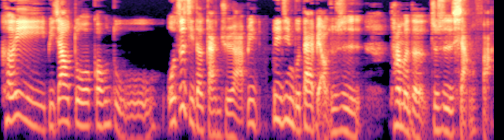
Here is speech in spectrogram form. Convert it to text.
可以比较多攻读我自己的感觉啊，毕毕竟不代表就是他们的就是想法，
